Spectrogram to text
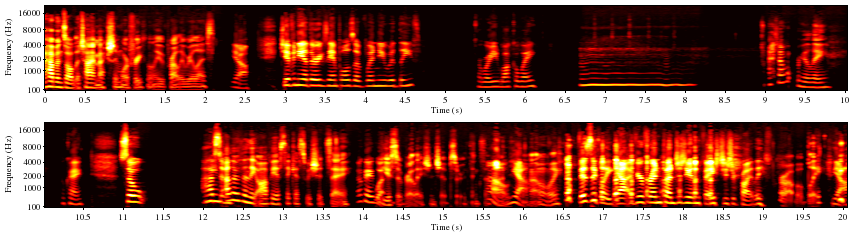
happens all the time, actually more frequently, we probably realize. Yeah. Do you have any other examples of when you would leave or where you'd walk away? Mm, I don't really. Okay. So I I mean, some- other than the obvious, I guess we should say okay, what? abusive relationships or things like Oh, that. yeah. Probably. Physically, yeah. If your friend punches you in the face, you should probably leave. Probably. Yeah.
